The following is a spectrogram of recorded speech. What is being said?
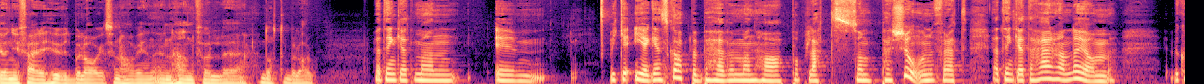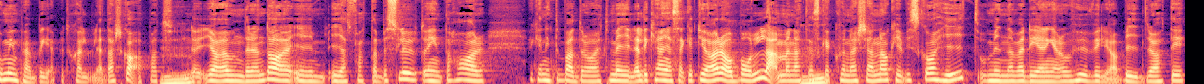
ungefär i huvudbolaget, sen har vi en, en handfull eh, dotterbolag. Jag tänker att man, eh, vilka egenskaper behöver man ha på plats som person? För att jag tänker att det här handlar ju om vi kom in på begreppet självledarskap. Att mm. jag under en dag i, i, att fatta beslut och inte har, jag kan inte bara dra ett mejl, eller det kan jag säkert göra och bolla, men att mm. jag ska kunna känna, okej okay, vi ska hit och mina värderingar och hur vill jag bidra. Att det,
